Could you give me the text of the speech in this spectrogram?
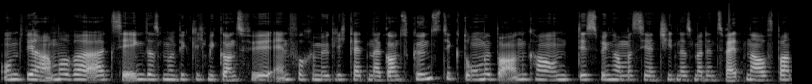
Und wir haben aber auch gesehen, dass man wirklich mit ganz vielen einfachen Möglichkeiten auch ganz günstig Dome bauen kann. Und deswegen haben wir sich entschieden, dass wir den zweiten aufbauen,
